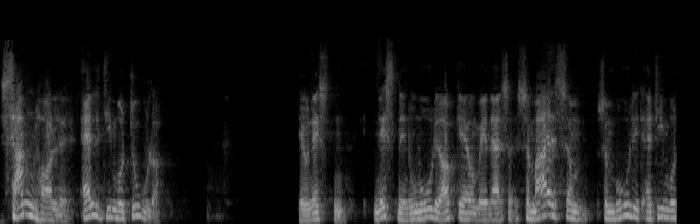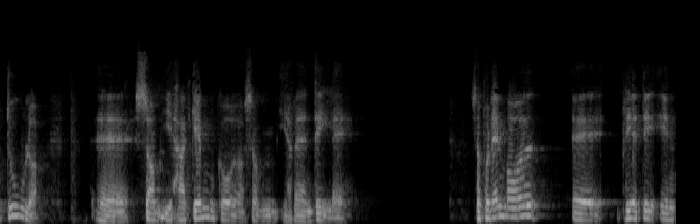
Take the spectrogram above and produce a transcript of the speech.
sammenholde alle de moduler. Det er jo næsten, næsten en umulig opgave, men altså så meget som, som muligt af de moduler, øh, som I har gennemgået og som I har været en del af. Så på den måde øh, bliver det en,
